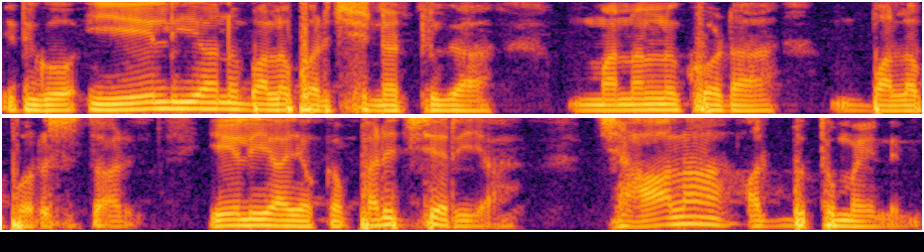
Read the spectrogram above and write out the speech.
ఇదిగో ఏలియాను బలపరిచినట్లుగా మనల్ని కూడా బలపరుస్తాడు. ఏలియా యొక్క పరిచర్య చాలా అద్భుతమైనది.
